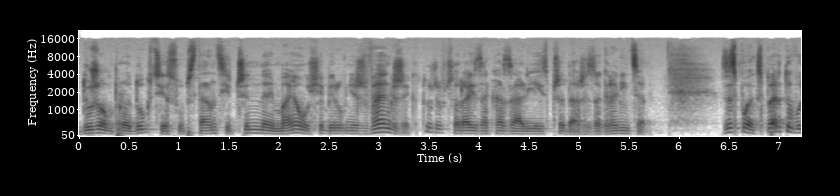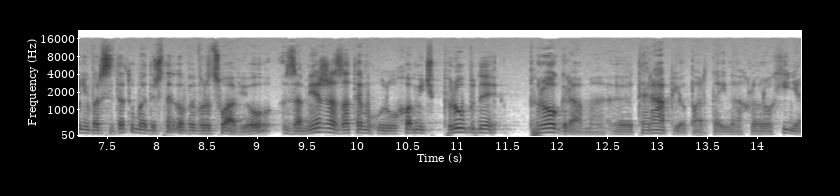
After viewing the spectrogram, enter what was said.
Dużą produkcję substancji czynnej mają u siebie również Węgrzy, którzy wczoraj zakazali jej sprzedaży za granicę. Zespół ekspertów Uniwersytetu Medycznego we Wrocławiu zamierza zatem uruchomić próbny program e, terapii opartej na chlorochinie.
